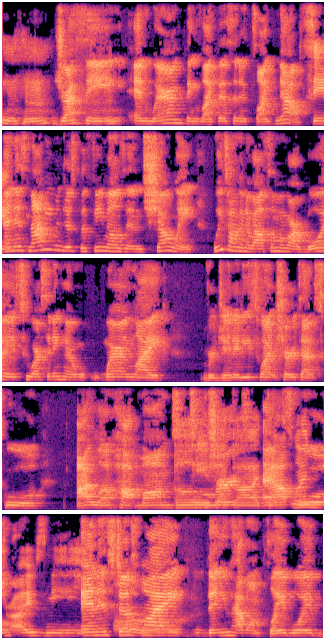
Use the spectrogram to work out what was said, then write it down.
Mhm, dressing and wearing things like this, and it's like, no. see And it's not even just the females in showing. We talking about some of our boys who are sitting here wearing like virginity sweatshirts at school. I love hot moms Oh t-shirts my god, at that school. one drives me. and it's just Oh. like then you have on Playboy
